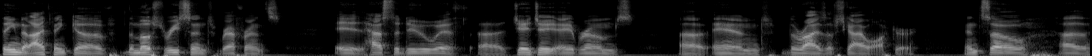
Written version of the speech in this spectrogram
thing that I think of, the most recent reference, it has to do with uh, J.J. Abrams uh, and the rise of Skywalker. And so, uh,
